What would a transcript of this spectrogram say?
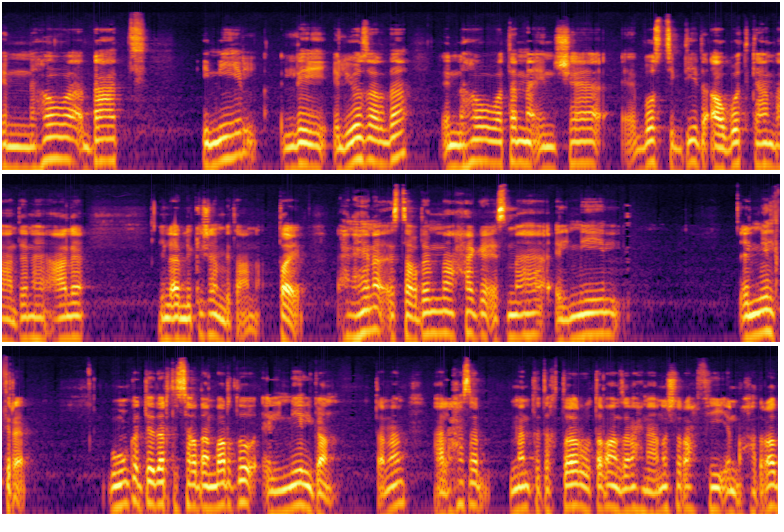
إن هو بعت إيميل لل user ده إن هو تم إنشاء post جديدة أو bootcamp عندنا على ال application بتاعنا. طيب إحنا هنا استخدمنا حاجة اسمها ال mail ال Mailtrap. وممكن تقدر تستخدم برضو ال Mailgun تمام؟ على حسب ما أنت تختار وطبعا زي ما إحنا هنشرح في المحاضرات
